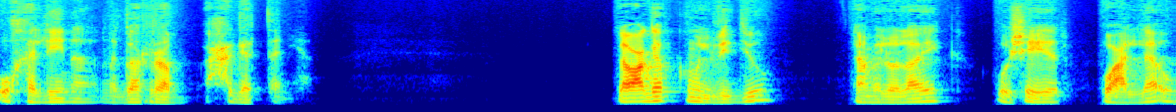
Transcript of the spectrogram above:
وخلينا نجرب حاجات تانية. لو عجبكم الفيديو اعملوا like و share وعلقوا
